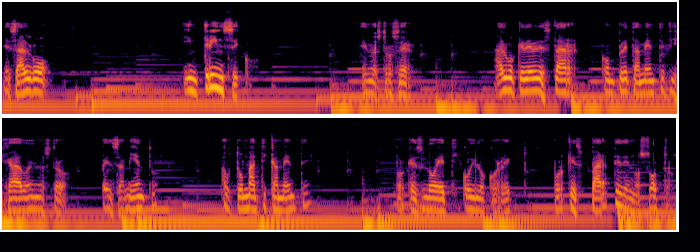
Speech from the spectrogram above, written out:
Es algo intrínseco en nuestro ser, algo que debe de estar completamente fijado en nuestro pensamiento automáticamente, porque es lo ético y lo correcto, porque es parte de nosotros.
